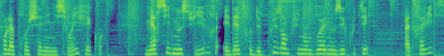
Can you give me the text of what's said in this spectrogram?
pour la prochaine émission Il fait quoi Merci de nous suivre et d'être de plus en plus nombreux à nous écouter. À très vite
